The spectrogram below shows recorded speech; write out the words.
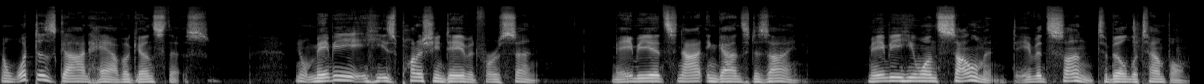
Now, what does God have against this? You know, maybe he's punishing David for his sin. Maybe it's not in God's design. Maybe he wants Solomon, David's son, to build the temple.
